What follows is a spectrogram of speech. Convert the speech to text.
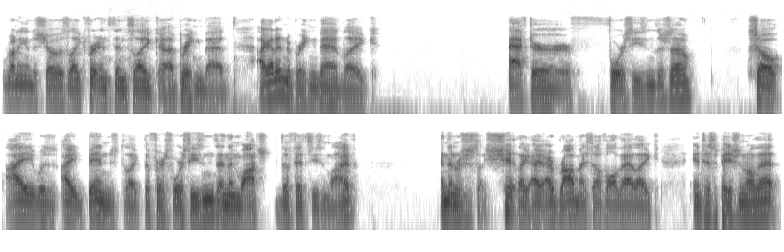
running into shows like for instance like uh, Breaking Bad. I got into Breaking Bad like after four seasons or so. So I was I binged like the first four seasons and then watched the fifth season live. And then was just like shit. Like I, I robbed myself all that like anticipation and all that.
